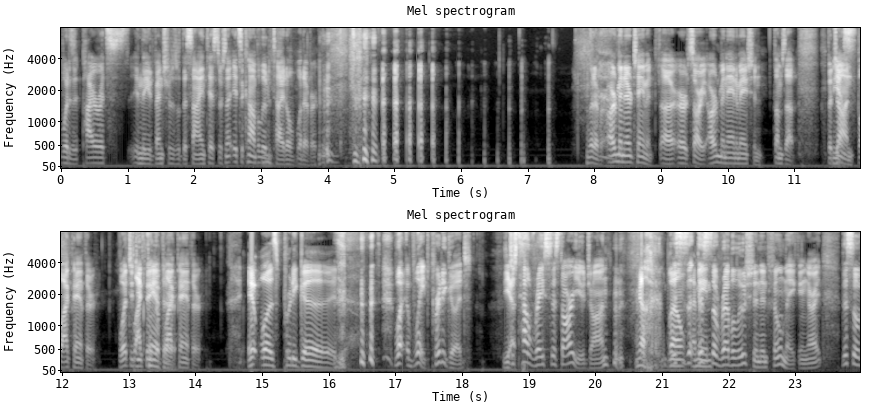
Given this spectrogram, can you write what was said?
what is it? Pirates in the Adventures with the Scientist or something. It's a convoluted title. Whatever. Whatever. Aardman Entertainment, uh, or sorry, Aardman Animation. Thumbs up. But John, Yes. Black Panther. What did Black you think of Black Panther? It was pretty good. what? Wait, pretty good. Yes. Just how racist are you, John? Well, this is a, I this is a revolution in filmmaking. All right, this will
